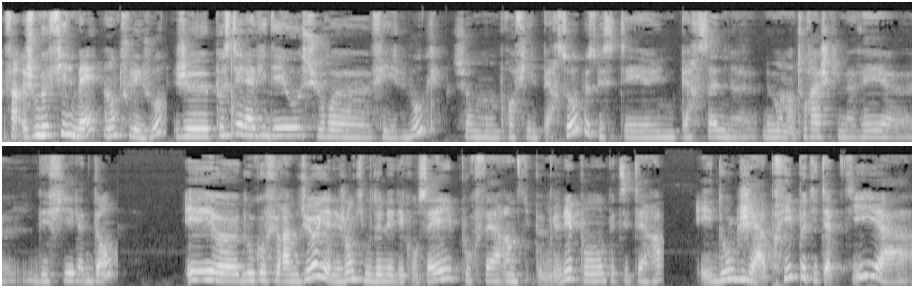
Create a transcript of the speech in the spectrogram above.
enfin je me filmais hein, tous les jours. Je postais la vidéo sur euh, Facebook, sur mon profil perso, parce que c'était une personne euh, de mon entourage qui m'avait euh, défié là-dedans. Et donc au fur et à mesure, il y a des gens qui me donnaient des conseils pour faire un petit peu mieux les pompes, etc. Et donc j'ai appris petit à petit à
